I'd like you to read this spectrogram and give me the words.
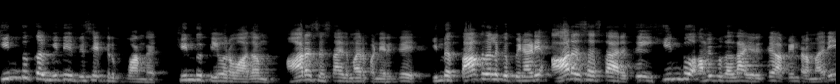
ஹிந்துக்கள் மீது திசை திருப்புவாங்க. ஹிந்து தீவிரவாதம் ஆர்எஸ்எஸ் தான் இது மாதிரி பண்ணிருக்கு இந்த தாக்குதலுக்கு பின்னாடி ஆர்எஸ்எஸ் தான் இருக்கு ஹிந்து அமைப்புகள் தான் இருக்கு அப்படின்ற மாதிரி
